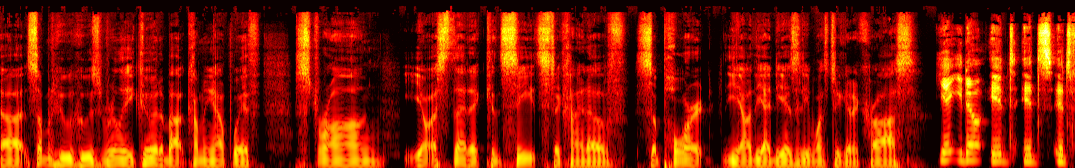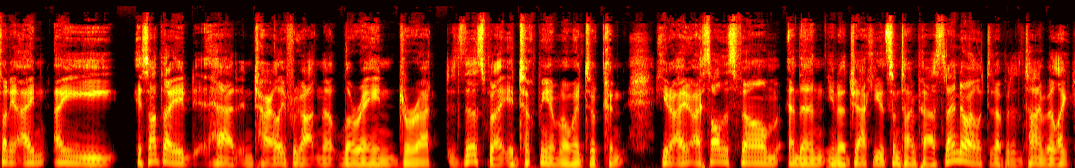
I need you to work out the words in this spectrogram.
uh, someone who who's really good about coming up with strong you know aesthetic conceits to kind of support you know the ideas that he wants to get across. Yeah you know it it's it's funny. I i it's not that I had entirely forgotten that Larraín directed this, but I, it took me a moment to, con- you know, I, I, saw this film and then, you know, Jackie had some time passed and I know I looked it up at the time, but like,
